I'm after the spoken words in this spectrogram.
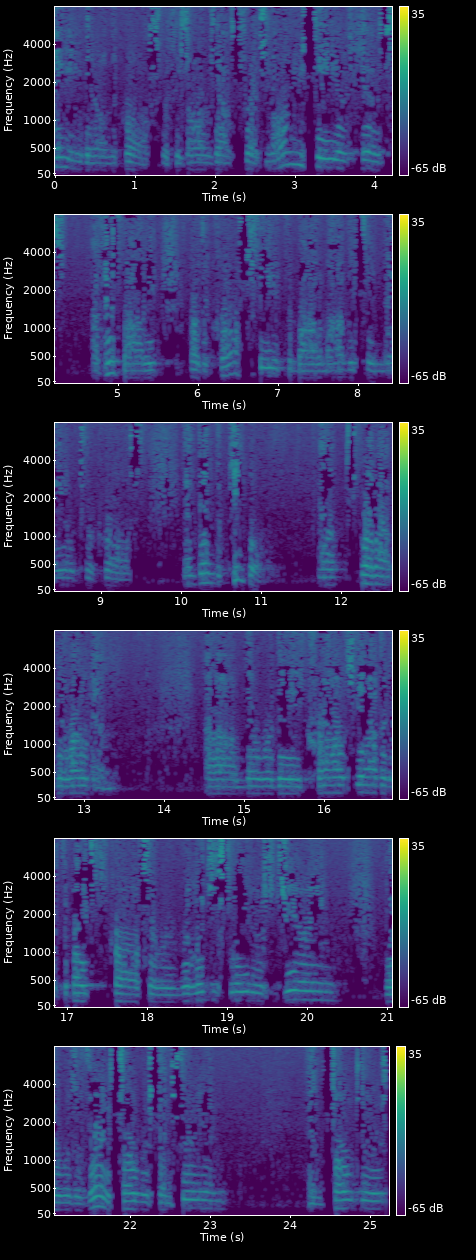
hanging there on the cross with his arms outstretched. And all you see of his of his body are the cross feet at the bottom, obviously nailed to a cross, and then the people out, spread out below him. Um, there were the crowds gathered at the base of the cross. There were religious leaders jeering. There was a very sober centurion and soldiers.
